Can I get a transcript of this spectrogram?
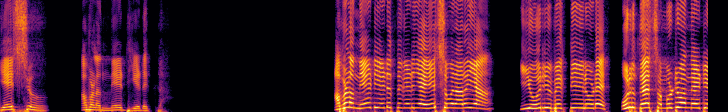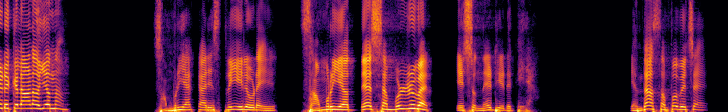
യേശു അവളെ നേടിയെടുക്കുക. അവളെ നേടിയെടുത്തു കഴിഞ്ഞാൽ യേശുവൻ അറിയാം ഈ ഒരു വ്യക്തിയിലൂടെ ഒരു ദേശം മുഴുവൻ നേടിയെടുക്കലാണ് എന്ന്. സമ്രിയക്കാരി സ്ത്രീയിലൂടെ സമ്രിയ ദേശം മുഴുവൻ യേശു നേടിയെടുക്കുക. എന്താ സംഭവിച്ചേ?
